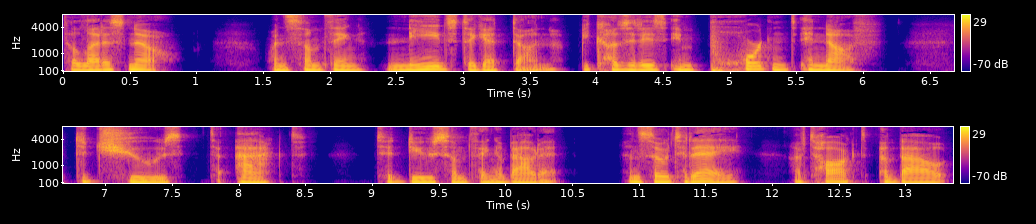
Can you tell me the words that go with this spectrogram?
to let us know when something needs to get done because it is important enough to choose to act, to do something about it. And so today, I've talked about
